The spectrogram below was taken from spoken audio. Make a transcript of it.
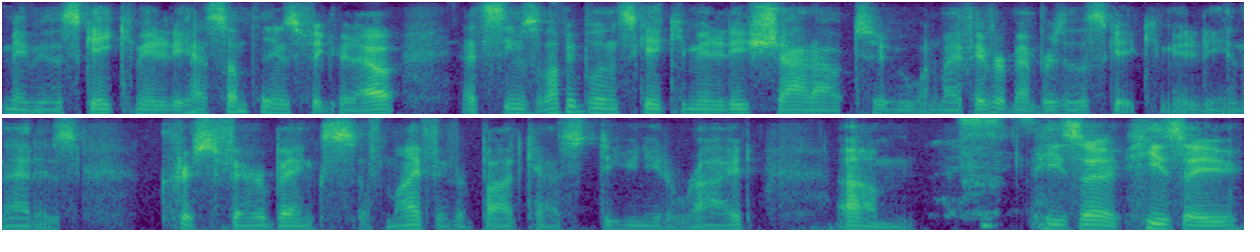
maybe the skate community has some things figured out. It seems a lot of people in the skate community. Shout out to one of my favorite members of the skate community, and that is Chris Fairbanks of my favorite podcast, Do You Need a Ride? Um, he's a he's a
